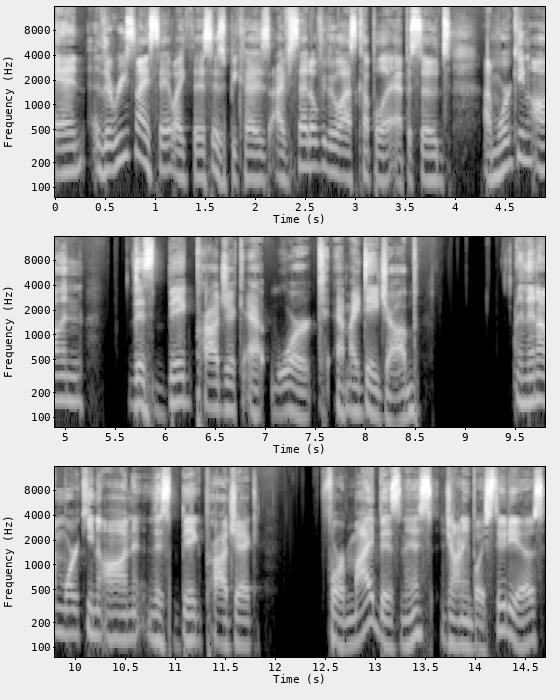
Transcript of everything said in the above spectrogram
And the reason I say it like this is because I've said over the last couple of episodes, I'm working on this big project at work at my day job. And then I'm working on this big project for my business, Johnny Boy Studios.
